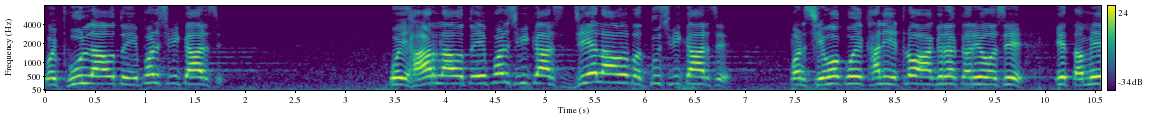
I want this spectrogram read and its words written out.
કોઈ ફૂલ લાવો તો એ પણ સ્વીકારશે કોઈ હાર લાવો તો એ પણ સ્વીકારશે જે લાવો એ બધું સ્વીકારશે પણ સેવકોએ ખાલી એટલો આગ્રહ કર્યો હશે કે તમે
